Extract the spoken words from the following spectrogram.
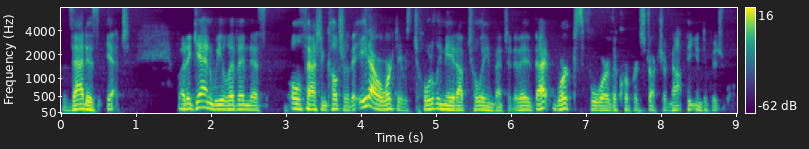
That is it. But again we live in this old fashioned culture. The 8 hour workday was totally made up totally invented. That works for the corporate structure not the individual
